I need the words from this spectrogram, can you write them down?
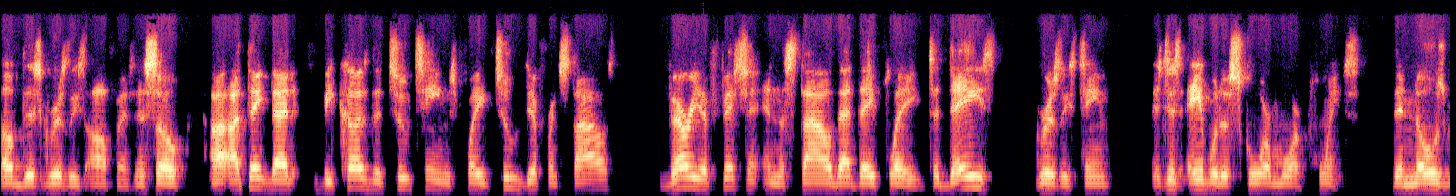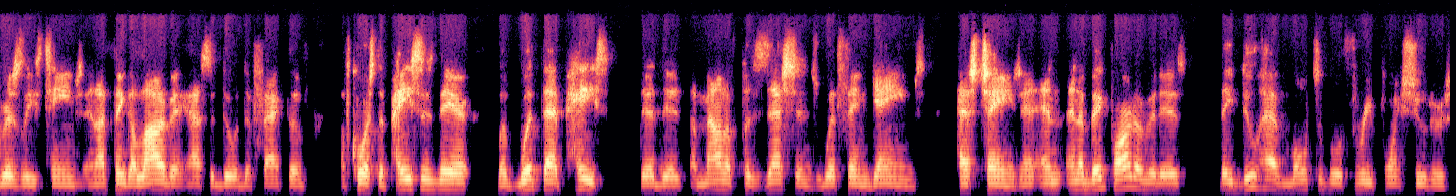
of this Grizzlies offense. And so I, I think that because the two teams played two different styles, very efficient in the style that they played. Today's Grizzlies team is just able to score more points than those Grizzlies teams. And I think a lot of it has to do with the fact of, of course, the pace is there, but with that pace, the, the amount of possessions within games has changed. And, and, and a big part of it is they do have multiple three point shooters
